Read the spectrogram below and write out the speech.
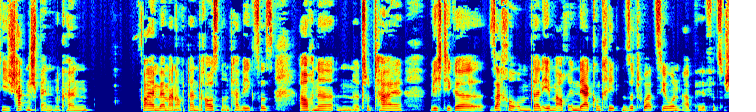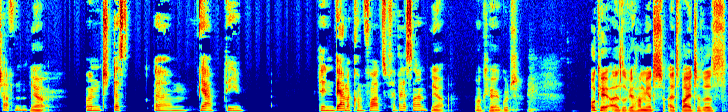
die Schatten spenden können, vor allem wenn man auch dann draußen unterwegs ist, auch eine, eine total wichtige Sache, um dann eben auch in der konkreten Situation Abhilfe zu schaffen Ja. und das, ähm, ja, die, den Wärmekomfort zu verbessern. Ja. Okay, gut. Okay, also wir haben jetzt als weiteres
